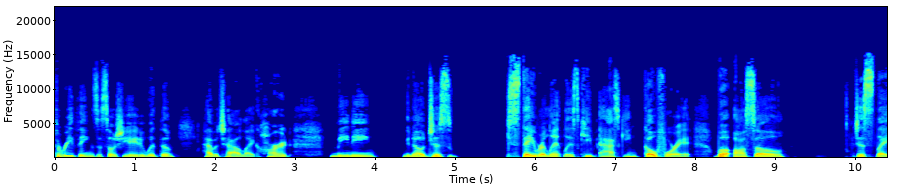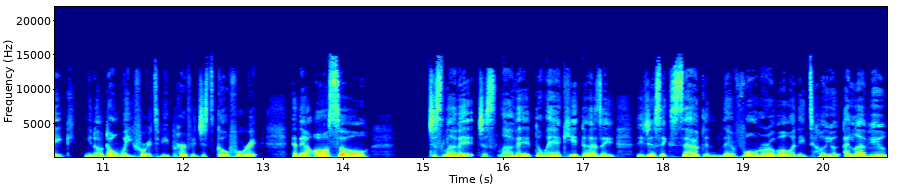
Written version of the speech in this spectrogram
three things associated with them? Have a childlike heart meaning you know, just stay relentless, keep asking, go for it. But also just like, you know, don't wait for it to be perfect. Just go for it. And then also just love it. Just love it. The way a kid does. They they just accept and they're vulnerable and they tell you, I love you.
